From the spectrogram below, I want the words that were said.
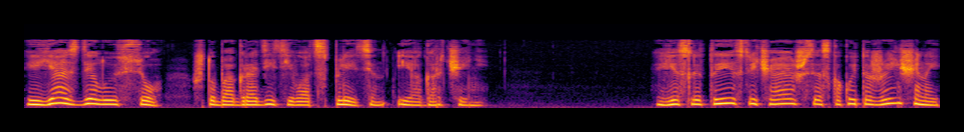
и я сделаю все, чтобы оградить его от сплетен и огорчений. Если ты встречаешься с какой-то женщиной,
